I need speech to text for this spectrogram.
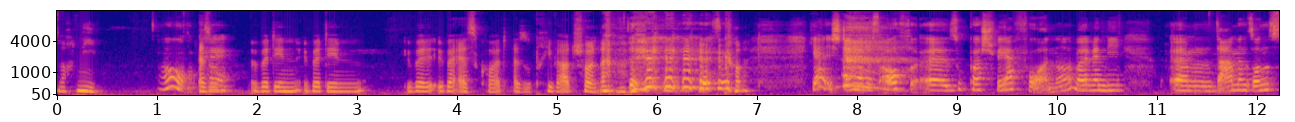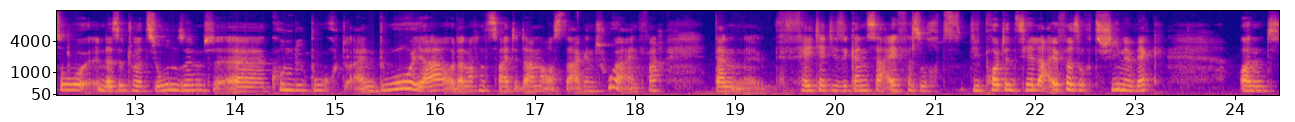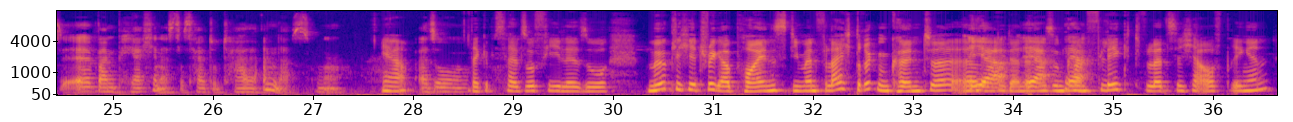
Noch nie. Oh, okay. Also über den, über den über, über Escort, also privat schon. Escort. Ja, ich stelle mir das auch äh, super schwer vor, ne? Weil wenn die ähm, Damen sonst so in der Situation sind, äh, Kunde bucht ein Duo, ja, oder noch eine zweite Dame aus der Agentur einfach, dann äh, fällt ja diese ganze Eifersucht, die potenzielle Eifersuchtsschiene weg. Und äh, beim Pärchen ist das halt total anders. Ne? Ja. Also. Da gibt's halt so viele so mögliche Trigger Points, die man vielleicht drücken könnte, ähm, ja, die dann ja, irgendwie so einen ja. Konflikt plötzlich aufbringen.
